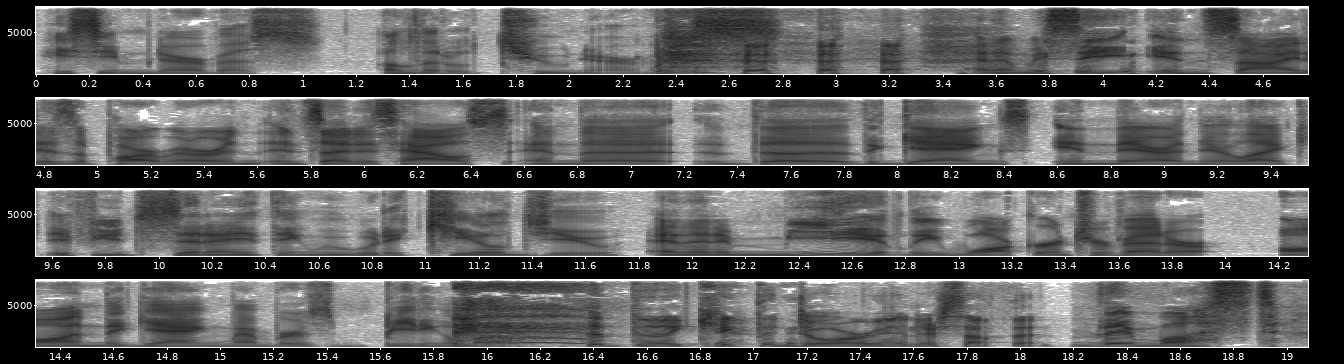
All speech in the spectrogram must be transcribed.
he seemed nervous, a little too nervous. and then we see inside his apartment or in, inside his house, and the the the gang's in there, and they're like, if you'd said anything, we would have killed you. And then immediately Walker and Trivette are on the gang members, beating them up. Did they kick the door in or something? they must.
